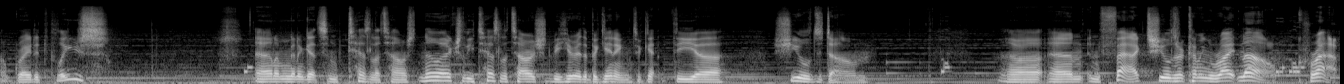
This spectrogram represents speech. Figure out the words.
Upgrade it, please. And I'm gonna get some Tesla towers. No, actually, Tesla towers should be here at the beginning to get the, uh, shields down. Uh, and in fact, shields are coming right now. Crap.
